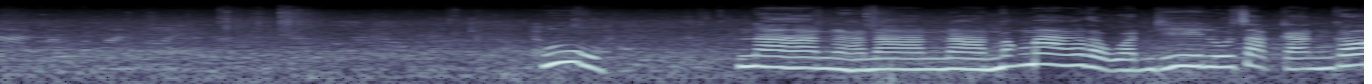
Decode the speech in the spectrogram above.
นานประมาณเท่าไหร่คะอู้นานอะนานนานมากๆตั้งแต่วันที่รู้จักกันก็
